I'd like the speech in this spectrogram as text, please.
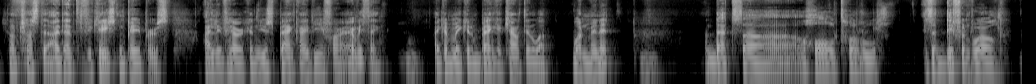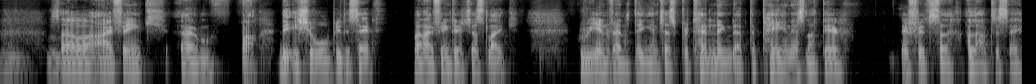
you don't trust the identification papers i live here i can use bank id for everything mm. i can make a bank account in what one minute mm. that's a whole total it's a different world. Mm. Mm. So I think, um, well, the issue will be the same, but I think they're just like reinventing and just pretending that the pain is not there, if it's uh, allowed to say.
